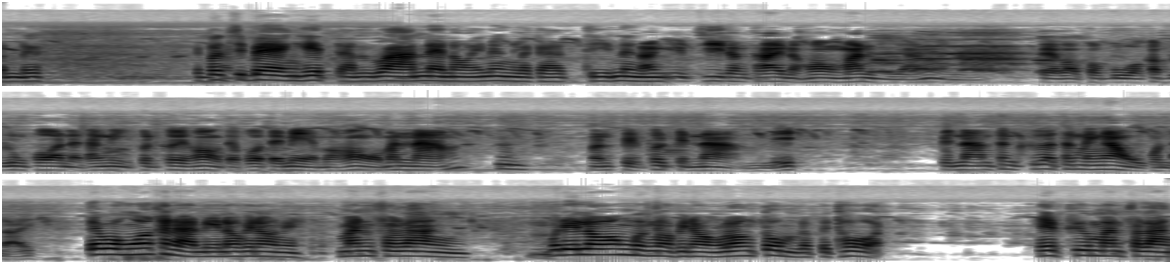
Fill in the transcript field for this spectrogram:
รเด้อเพิ่นสิแบ่งเฮ็ดอันหวานแหน่น้อยหนึงแล้วก็ทีหนึงทั้งอีที่ทั้งไทยน่ะห้องมันอีหยังอันนั้นแต่ว่าพอบัวกับลุงพรน่ะทั้งนี้เพิ่นเคยห้อง แต่พอแต่แม่มาห้องว่ามันน้ำอืมมันเป็นเพิ่นเป็นน้ำดิเป็นน้ำทั้งเครือทั้งในเงาคนใดแต่ว่าหัวขนาดนี้เนาะพี่น้องนี่มันฝรั่งอืมบ่ได้ลองเบิ่งเนาะพี่น้องลองต้มแล้วไปทอด เฮ็ดคือมันฝรั่ง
